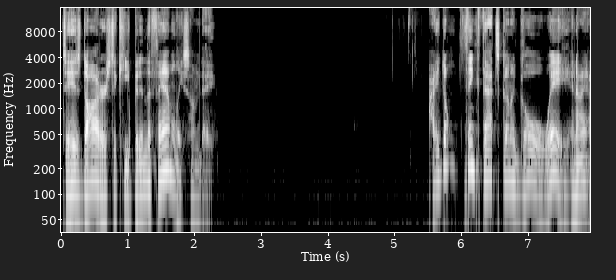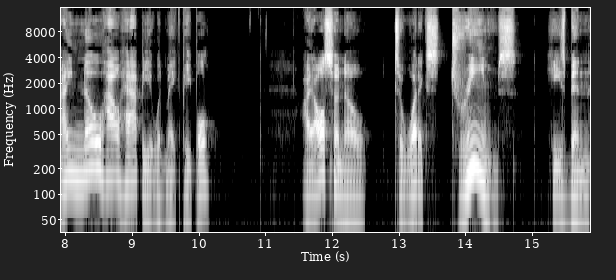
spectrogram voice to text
to his daughters to keep it in the family someday. I don't think that's going to go away. And I, I know how happy it would make people. I also know to what extremes he's been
